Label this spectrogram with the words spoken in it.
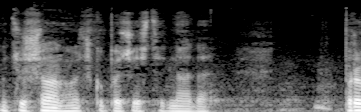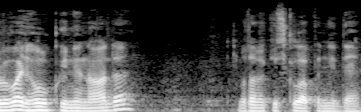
Оцю шлангочку почистити треба. Пробивати голкою не треба, бо там якийсь клапан йде.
